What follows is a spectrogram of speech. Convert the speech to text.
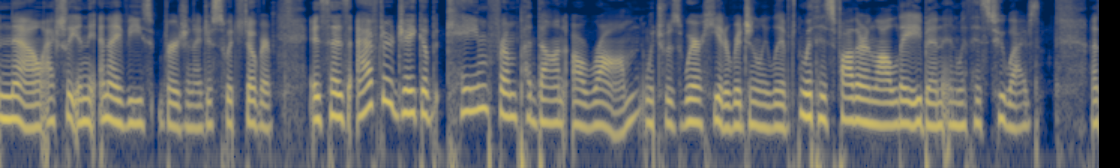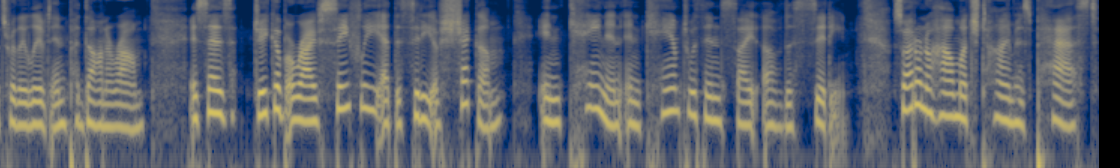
now, actually in the NIV version, I just switched over. It says, After Jacob came from Padan Aram, which was where he had originally lived with his father in law Laban and with his two wives. That's where they lived in Padan Aram. It says, Jacob arrived safely at the city of Shechem in Canaan and camped within sight of the city. So I don't know how much time has passed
